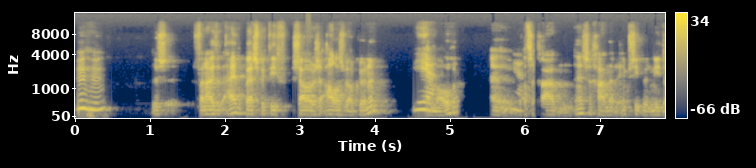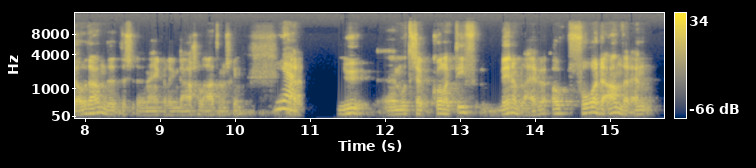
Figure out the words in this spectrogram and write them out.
Mm -hmm. Dus vanuit het eigen perspectief zouden ze alles wel kunnen ja. en mogen. Uh, Ja. Want ze gaan, hè, ze gaan er in principe niet dood aan, dus een enkeling dagen later misschien. Ja. Maar nu eh, moeten ze collectief binnenblijven, ook voor de ander. En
